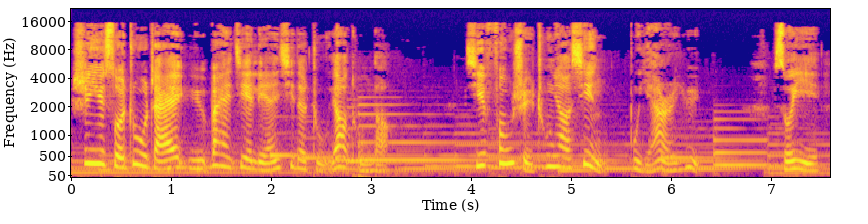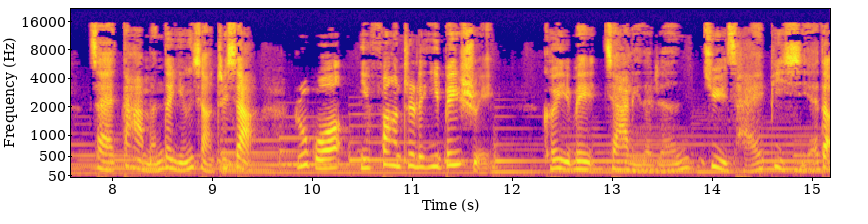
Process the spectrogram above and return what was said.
是一所住宅与外界联系的主要通道，其风水重要性不言而喻。所以。”在大门的影响之下，如果你放置了一杯水，可以为家里的人聚财辟邪的，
